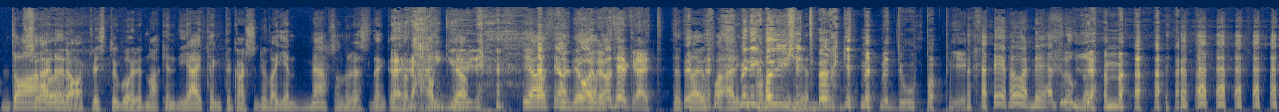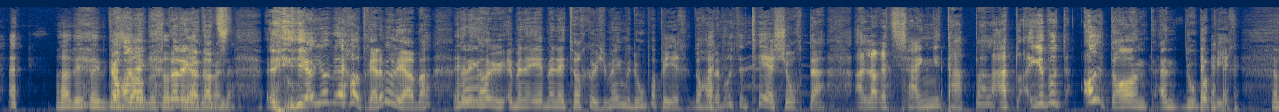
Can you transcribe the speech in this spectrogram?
Da Så- er det rart hvis du går ut naken. Jeg tenkte kanskje du var hjemme. Så når du tenkte sånn, Herregud! Ja, Ja, ja, så da hadde det sånn, vært helt greit. Dette er jo for, Men jeg hadde jo ikke tørket meg med dopapir det var det jeg trodde. hjemme. Ja, de tenkte Da kanskje hadde sånn da hadde jeg, tredemølle. ja, ja, jeg har tredemølle hjemme, men jeg, har jo, men, jeg, men jeg tørker jo ikke meg med dopapir. Da hadde jeg brukt en T-skjorte eller et sengeteppe eller et eller annet. Jeg hadde brukt alt annet enn dopapir. Det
